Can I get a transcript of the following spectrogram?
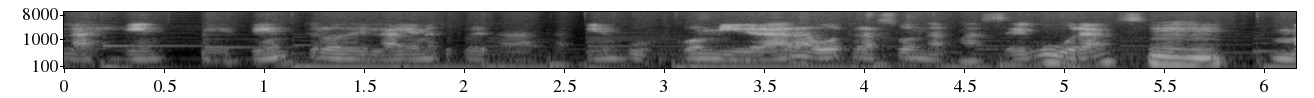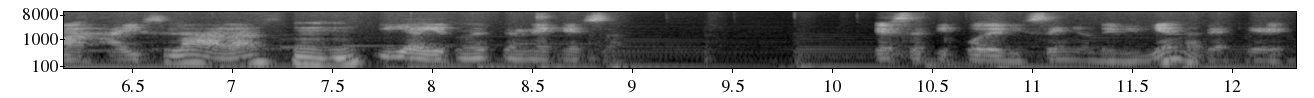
La gente dentro del área metropolitana también buscó migrar a otras zonas más seguras, más aisladas, y ahí es donde tenés esa, ese tipo de diseño de vivienda, ya que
